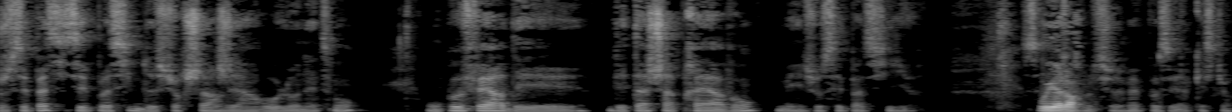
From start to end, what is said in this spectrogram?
Je sais pas si c'est possible de surcharger un rôle, honnêtement. On peut faire des, des tâches après, avant, mais je sais pas si oui, alors. Je me posé la question.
